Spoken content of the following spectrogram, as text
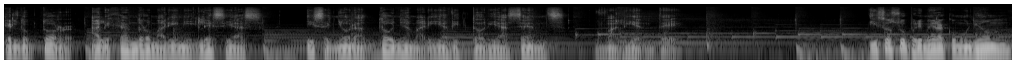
el doctor Alejandro Marín Iglesias y señora Doña María Victoria Sens Valiente. Hizo su primera comunión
